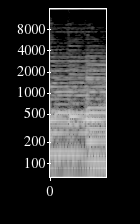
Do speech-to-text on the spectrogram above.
Bye.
